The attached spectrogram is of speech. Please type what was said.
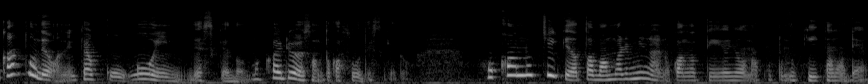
関東ではね結構多いんですけど、まあ、改良湯さんとかそうですけど他の地域だと多分あんまり見ないのかなっていうようなことも聞いたので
